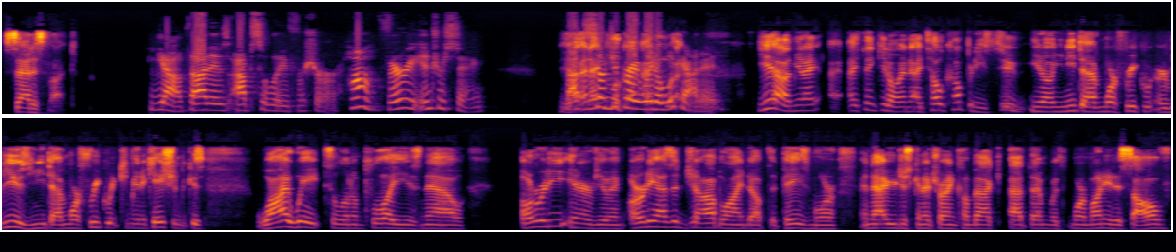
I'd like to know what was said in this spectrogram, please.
satisfied. Yeah, that is absolutely for sure. Huh, very interesting. Yeah, That's such look, a great way to look at it. Yeah, I mean, I, I think, you know, and I tell companies too, you know, you need to have more frequent reviews. You need to have more frequent communication because why wait till an employee is now already interviewing, already has a job lined up that pays more, and now you're just going to try and come back at them with more money to solve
